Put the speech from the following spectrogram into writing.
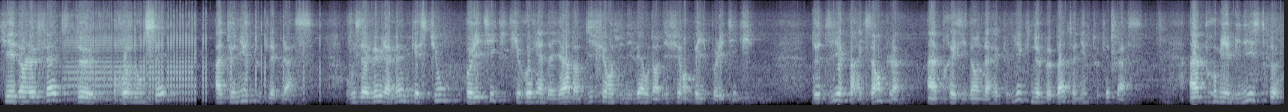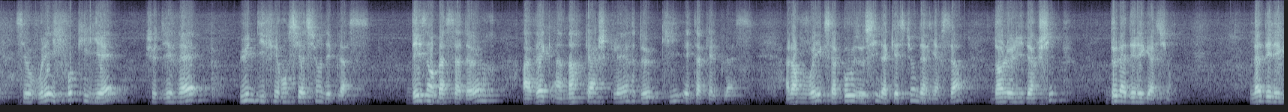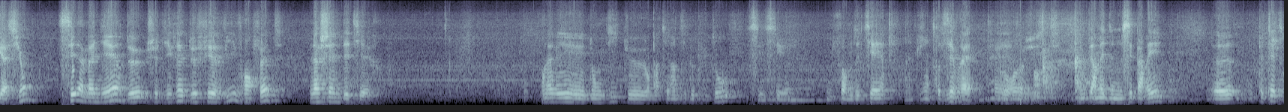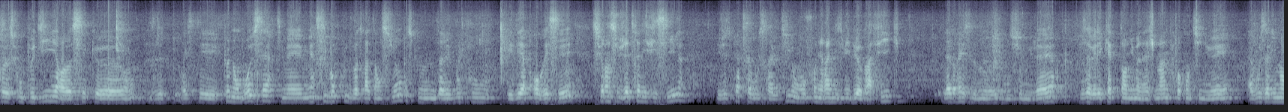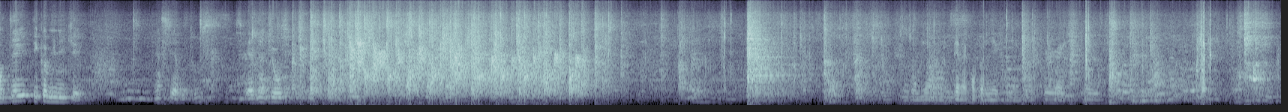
qui est dans le fait de renoncer à tenir toutes les places. Vous avez eu la même question politique qui revient d'ailleurs dans différents univers ou dans différents pays politiques, de dire par exemple, un président de la République ne peut pas tenir toutes les places. Un Premier ministre, si vous voulez, il faut qu'il y ait, je dirais, une différenciation des places. Des ambassadeurs avec un marquage clair de qui est à quelle place. Alors vous voyez que ça pose aussi la question derrière ça, dans le leadership, de la délégation. La délégation, c'est la manière de, je dirais, de faire vivre en fait la chaîne des tiers. On avait donc dit qu'on partirait un petit peu plus tôt. C'est une forme de tiers hein, que j'introduis. C'est vrai, pour euh, juste. Nous permettre de nous séparer. Euh, Peut-être ce qu'on peut dire, c'est que vous êtes restés peu nombreux, certes, mais merci beaucoup de votre attention, parce que vous nous avez beaucoup aidé à progresser sur un sujet très difficile, et j'espère que ça vous sera utile. On vous fournira une liste bibliographique, l'adresse de M. Muller. Vous avez les quatre temps du management pour continuer à vous alimenter et communiquer. Merci à vous tous, et à bientôt. Bien,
